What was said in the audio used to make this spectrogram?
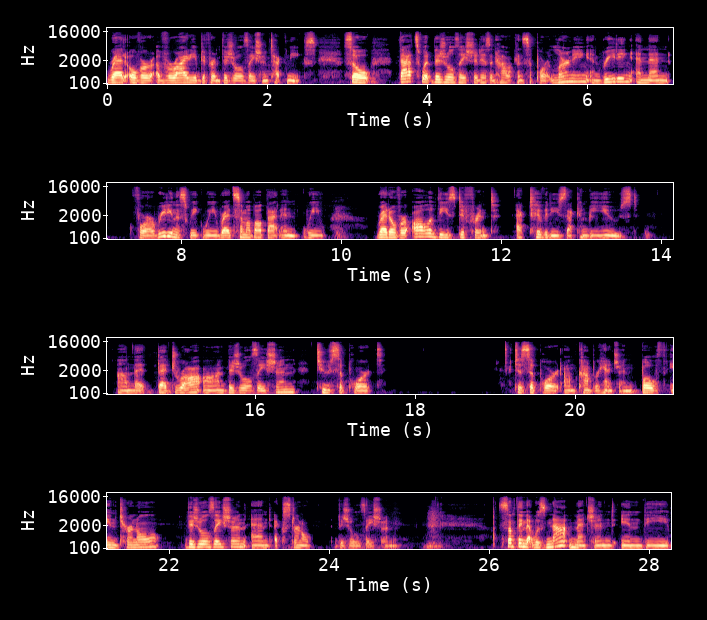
read over a variety of different visualization techniques. So that's what visualization is and how it can support learning and reading. And then for our reading this week, we read some about that and we read over all of these different activities that can be used um, that, that draw on visualization to support to support um, comprehension, both internal visualization and external visualization. Something that was not mentioned in the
